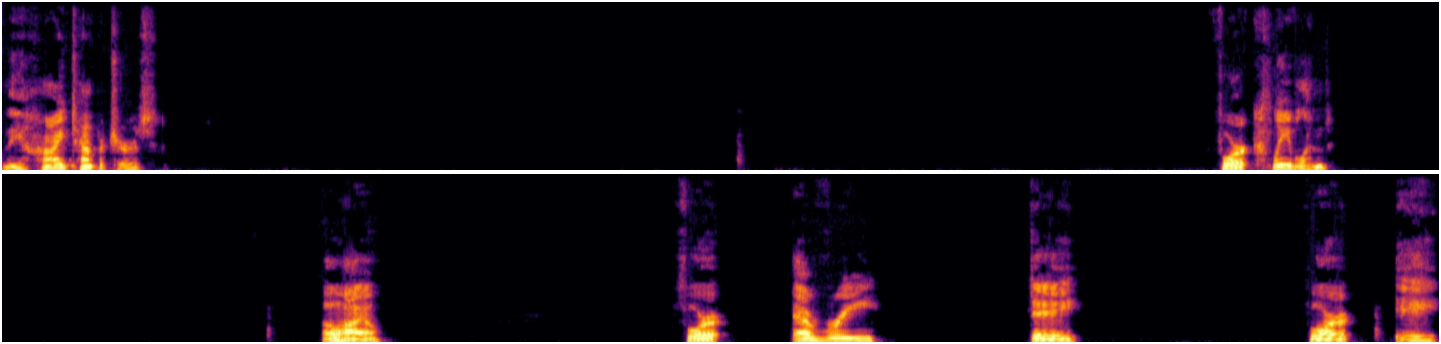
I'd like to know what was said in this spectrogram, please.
the high temperatures for Cleveland, Ohio, for every day for a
